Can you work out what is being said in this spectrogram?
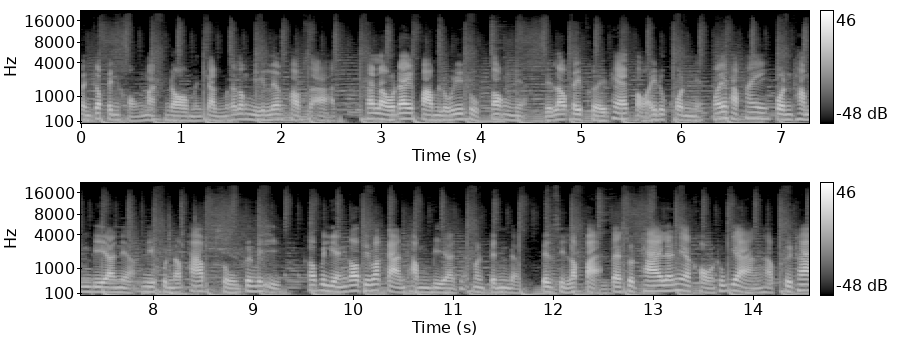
มันก็เป็นของหมักดองเหมือนกันมันก็ต้องมีเรื่องความสะอาด ถ้าเราได้ความรู้ที่ถูกต้องเนี่ยเดี๋ยวเราไปเผยแพร่ต่อให้ทุกคนเนี่ยก็จะทำให้คนทำเบียร์เนี่ยมีคุณภาพสูงขึ้นไปอีก เข้าไปเรียนก็คิดว่าการทำเบียร์เนี่ยมันเป็นแบบเป็นศิลปะ แต่สุดท้ายแล้วเนี่ยของทุกอย่างครับคือถ้า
